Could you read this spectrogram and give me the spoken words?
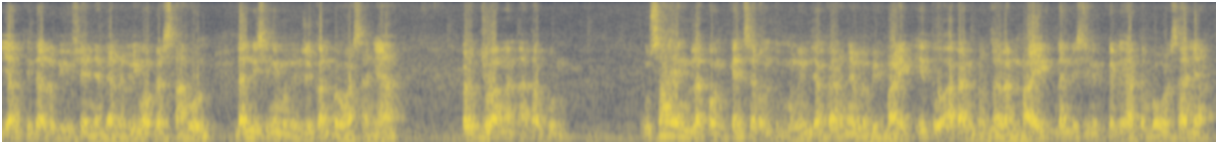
yang tidak lebih usianya dari 15 tahun dan di sini menunjukkan bahwasanya perjuangan ataupun usaha yang dilakukan Cancer untuk menunjang karirnya lebih baik itu akan berjalan baik dan di sini kelihatan bahwasanya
